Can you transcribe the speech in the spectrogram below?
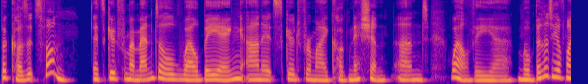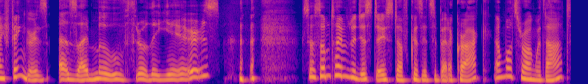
because it's fun. It's good for my mental well being and it's good for my cognition and, well, the uh, mobility of my fingers as I move through the years. so sometimes we just do stuff because it's a bit of crack. And what's wrong with that?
